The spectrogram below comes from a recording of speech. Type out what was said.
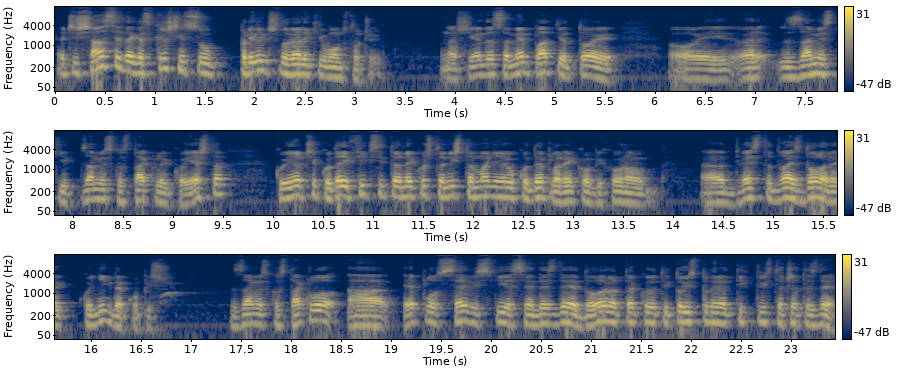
Znači, šanse da ga skršim su prilično veliki u ovom slučaju. Znaš, i onda sam men platio to je ovaj, zamjenski, zamjensko staklo i koješta, koji inače kod iFixita ne košta ništa manje nego kod Apple, rekao bih, ono, 220 dolara kod njih da kupiš zamjensko staklo, a Apple servis fee je 79 dolara, tako da ti to ispadne na tih 349.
